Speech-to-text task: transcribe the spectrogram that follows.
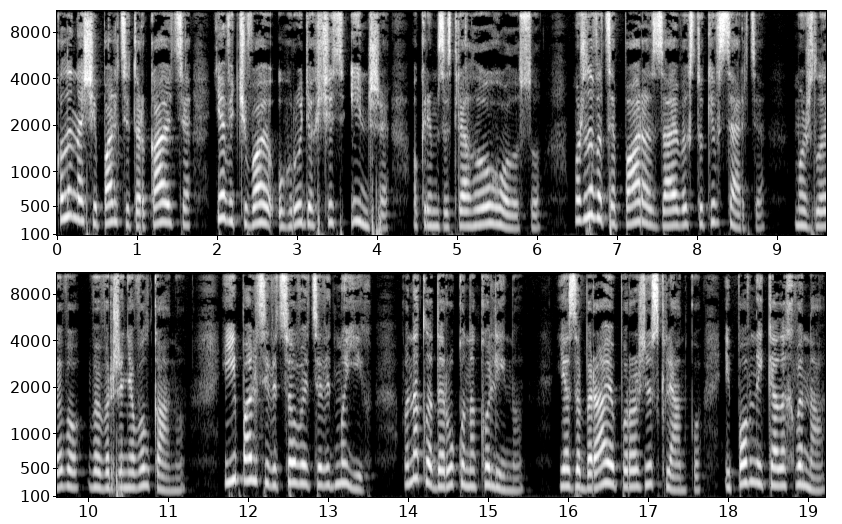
Коли наші пальці торкаються, я відчуваю у грудях щось інше, окрім застряглого голосу. Можливо, це пара зайвих стуків серця, можливо, виверження вулкану. Її пальці відсовуються від моїх, вона кладе руку на коліно. Я забираю порожню склянку і повний келих вина,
